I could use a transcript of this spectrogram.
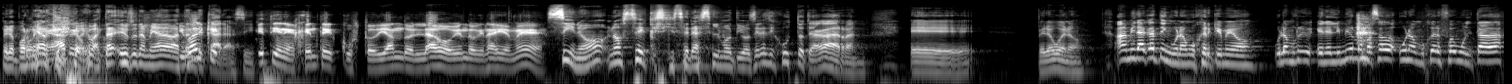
Pero por, por mear, mear claro, es bastante- una meada bastante Igual que, cara, sí. ¿qué tiene gente custodiando el lago viendo que nadie mee? Sí, ¿no? No sé si será ese el motivo. Será si justo te agarran. Eh, pero bueno. Ah, mira, acá tengo una mujer que meó. Una mujer, en el invierno pasado, una mujer fue multada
